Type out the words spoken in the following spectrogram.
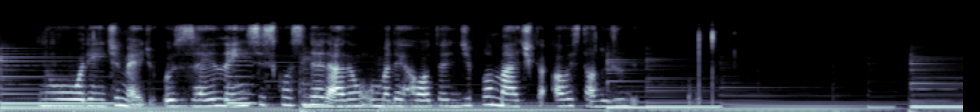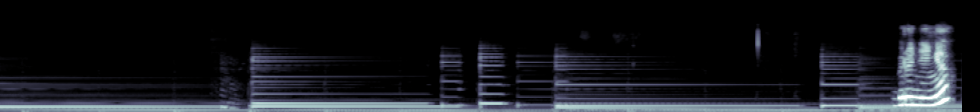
no Oriente Médio. Os israelenses consideraram uma derrota diplomática ao Estado judeu. Bruninha?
